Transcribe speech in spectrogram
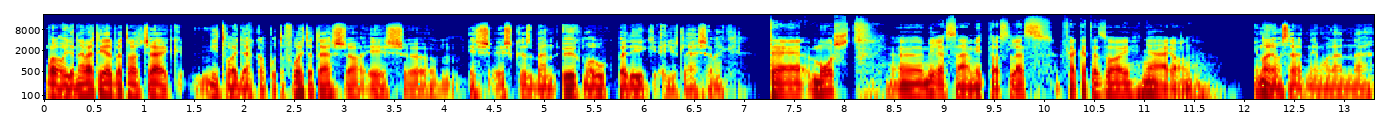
valahogy a nevet életbe tartsák, nyitva adják kaput a folytatásra, és, és, és közben ők maguk pedig együtt lehessenek. Te most mire számítasz? Lesz Fekete Zaj nyáron? Én nagyon szeretném, ha lenne.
